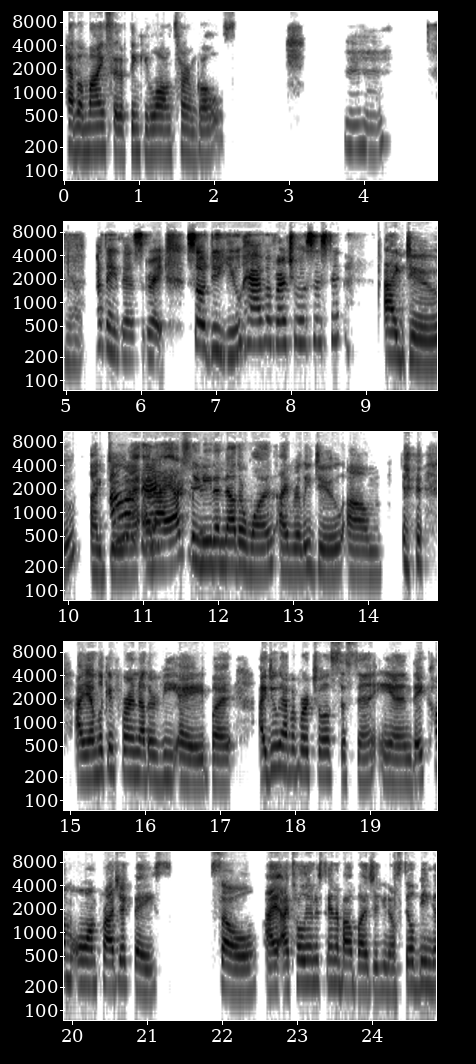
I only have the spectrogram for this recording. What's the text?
have a mindset of thinking long term goals. Mm-hmm. Yeah. I think that's great. So, do you have a virtual assistant? I do. I do. Oh, okay. and I actually need another one. I really do. Um, I am looking for another VA, but I do have a virtual assistant and they come on project base. So I, I totally understand about budget. You know, still being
